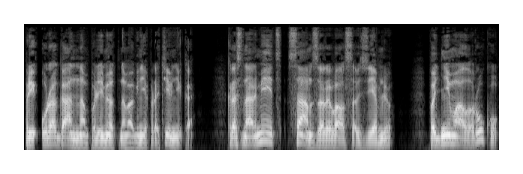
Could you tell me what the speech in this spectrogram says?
При ураганном пулеметном огне противника красноармеец сам зарывался в землю, поднимал руку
